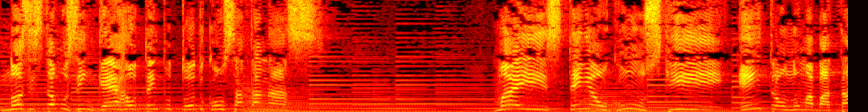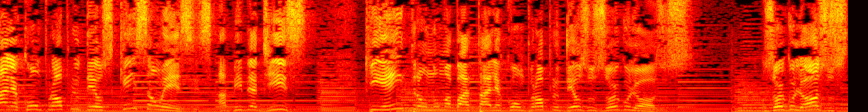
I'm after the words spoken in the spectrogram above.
Nós estamos em guerra o tempo todo com Satanás. Mas tem alguns que entram numa batalha com o próprio Deus. Quem são esses? A Bíblia diz que entram numa batalha com o próprio Deus os orgulhosos. Os orgulhosos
